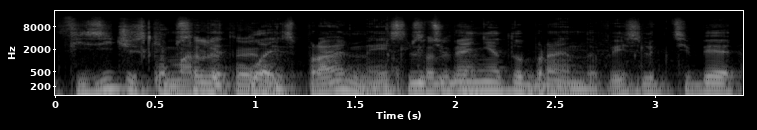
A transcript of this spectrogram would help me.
физический Абсолютно маркетплейс, правильно? Если у тебя Абсолютно. нету брендов, если к тебе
